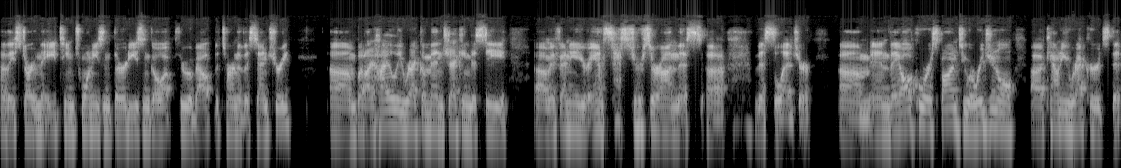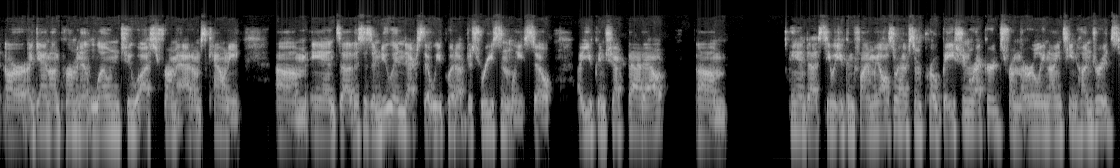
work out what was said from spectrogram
they start in the 1820s and 30s and go up through about the turn of the century. Um, but I highly recommend checking to see um, if any of your ancestors are on this, uh, this ledger. Um, and they all correspond to original uh, county records that are, again, on permanent loan to us from Adams County. Um, and uh, this is a new index that we put up just recently. So uh, you can check that out um, and uh, see what you can find. We also have some probation records from the early 1900s,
